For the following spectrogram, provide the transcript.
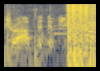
Dropped the defuser.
